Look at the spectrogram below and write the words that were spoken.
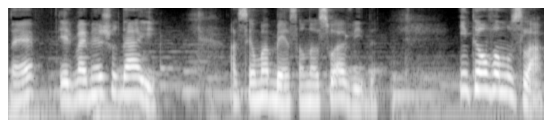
né? Ele vai me ajudar aí a ser uma bênção na sua vida. Então vamos lá.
